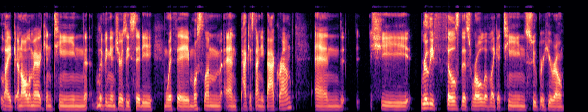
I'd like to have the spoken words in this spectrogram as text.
like an all-American teen living in Jersey City with a Muslim and Pakistani background and she really fills this role of like a teen superhero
